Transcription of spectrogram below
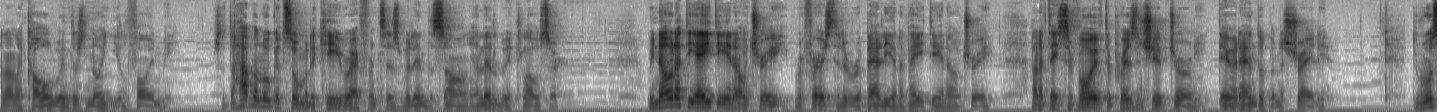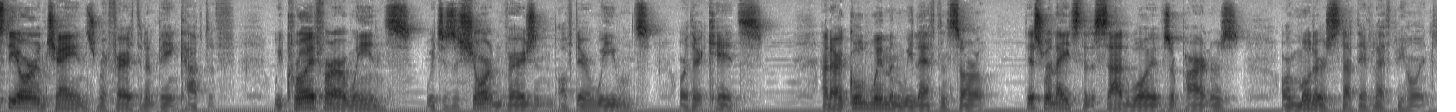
and on a cold winter's night you'll find me. So, to have a look at some of the key references within the song a little bit closer. We know that the 1803 refers to the rebellion of 1803, and if they survived the prison ship journey, they would end up in Australia. The rusty iron chains refer to them being captive. We cried for our weans, which is a shortened version of their wee ones, or their kids, and our good women we left in sorrow. This relates to the sad wives or partners or mothers that they've left behind.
